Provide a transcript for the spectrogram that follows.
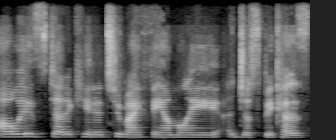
always dedicated to my family, just because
